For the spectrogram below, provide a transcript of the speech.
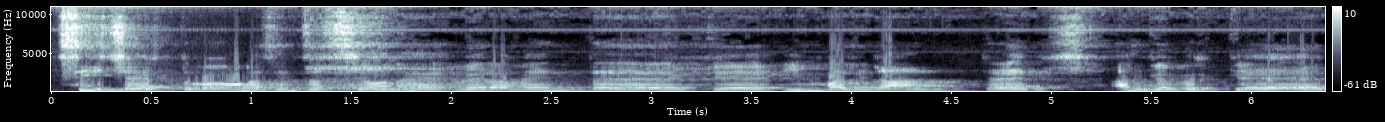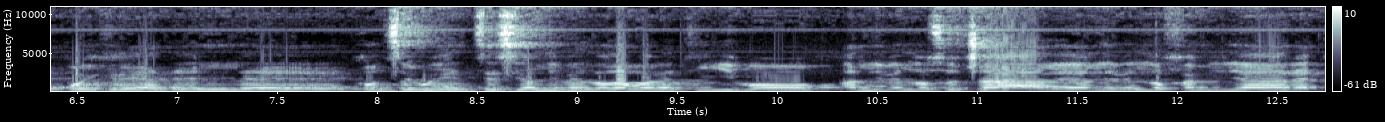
Sì, certo, è una sensazione veramente invalidante, anche perché poi crea delle conseguenze sia a livello lavorativo, a livello sociale, a livello familiare,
